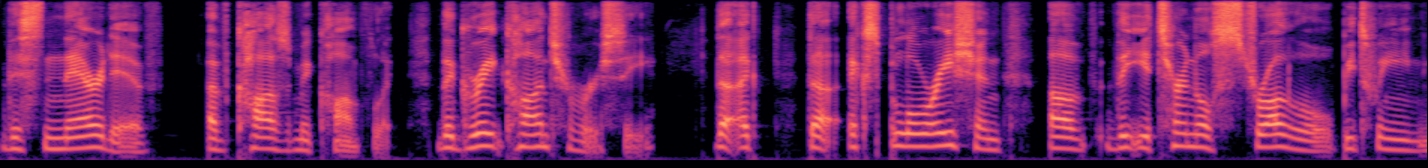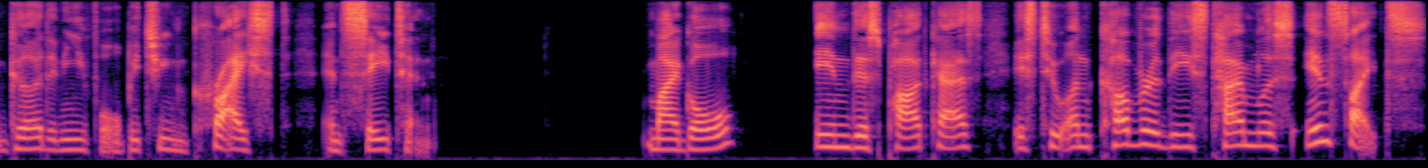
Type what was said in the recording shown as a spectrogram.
this narrative of cosmic conflict, the great controversy, the the exploration of the eternal struggle between good and evil, between Christ and Satan. My goal in this podcast is to uncover these timeless insights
